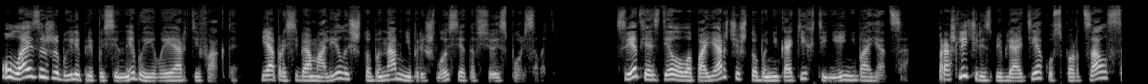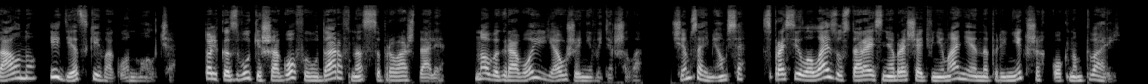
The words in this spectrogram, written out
У Лайзы же были припасены боевые артефакты. Я про себя молилась, чтобы нам не пришлось это все использовать. Свет я сделала поярче, чтобы никаких теней не бояться. Прошли через библиотеку, спортзал, сауну и детский вагон молча. Только звуки шагов и ударов нас сопровождали. Но в игровой я уже не выдержала. Чем займемся? спросила Лайзу, стараясь не обращать внимания на приникших к окнам тварей.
